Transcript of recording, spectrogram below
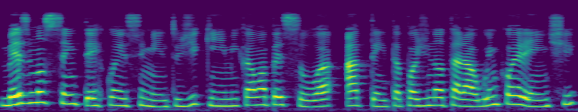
Mesmo sem ter conhecimentos de química, uma pessoa atenta pode notar algo incoerente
